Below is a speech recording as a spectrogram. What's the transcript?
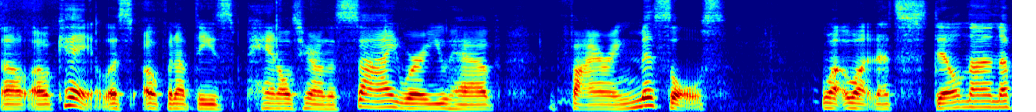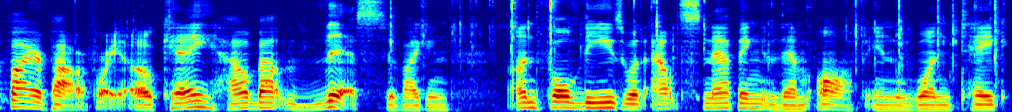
Okay, let's open up these panels here on the side where you have firing missiles. What, what, that's still not enough firepower for you. Okay, how about this? If I can unfold these without snapping them off in one take.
